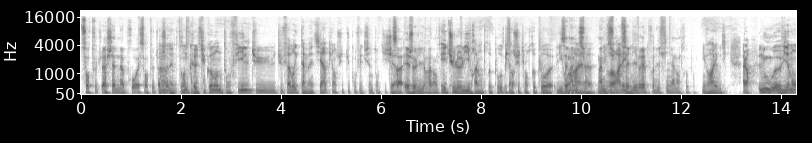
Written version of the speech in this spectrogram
sur toute la chaîne d'Apro et sur toute la ah chaîne Donc que tu commandes ton fil, tu, tu, fabriques ta matière, puis ensuite tu confectionnes ton t-shirt. C'est ça, et je livre à l'entrepôt. Et tu le livres à l'entrepôt, puis ensuite l'entrepôt euh, livrera. Ma mission. Ma mission, c'est livrer le produit fini à l'entrepôt. Livrera les boutiques. Alors nous, euh, évidemment,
